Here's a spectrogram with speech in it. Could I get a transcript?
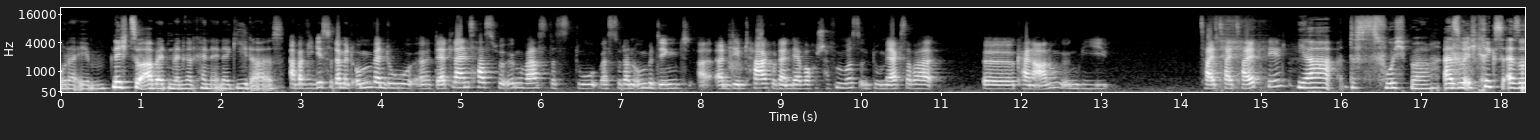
oder eben nicht zu arbeiten, wenn gerade keine Energie da ist. Aber wie gehst du damit um, wenn du äh, Deadlines hast für irgendwas, dass du, was du dann unbedingt äh, an dem Tag oder in der Woche schaffen musst und du merkst aber, äh, keine Ahnung, irgendwie Zeit, Zeit, Zeit fehlt? Ja, das ist furchtbar. Also ich krieg's, also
